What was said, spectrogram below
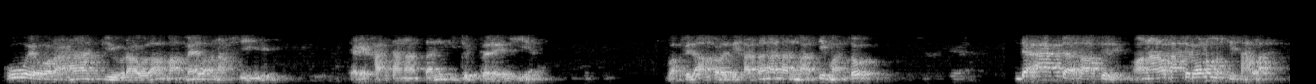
Kowe ora nabi ora ulama melok. Dari hasanatan hidup bahagia. Wafil akhirati hasanatan mati masuk. Tidak ada tafsir. Orang tafsir ono mesti salah.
